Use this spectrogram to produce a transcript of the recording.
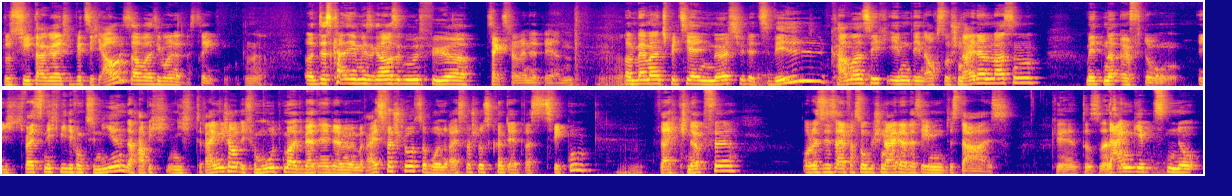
Das sieht da relativ witzig aus, aber sie wollen etwas trinken. Ja. Und das kann eben genauso gut für Sex verwendet werden. Ja. Und wenn man einen speziellen Mersuit jetzt will, kann man sich eben den auch so schneidern lassen mit einer Öffnung. Ich weiß nicht, wie die funktionieren, da habe ich nicht reingeschaut. Ich vermute mal, die werden entweder mit einem Reißverschluss, obwohl ein Reißverschluss könnte etwas zwicken. Mhm. Vielleicht Knöpfe. Oder es ist einfach so geschneidert, dass eben das da ist. Okay, das heißt dann gibt es nur,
